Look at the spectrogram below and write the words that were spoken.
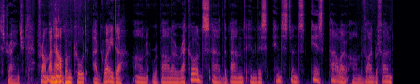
Strange. From an album called Agueda on Robalo Records. Uh, the band in this instance is Paolo on vibraphone,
